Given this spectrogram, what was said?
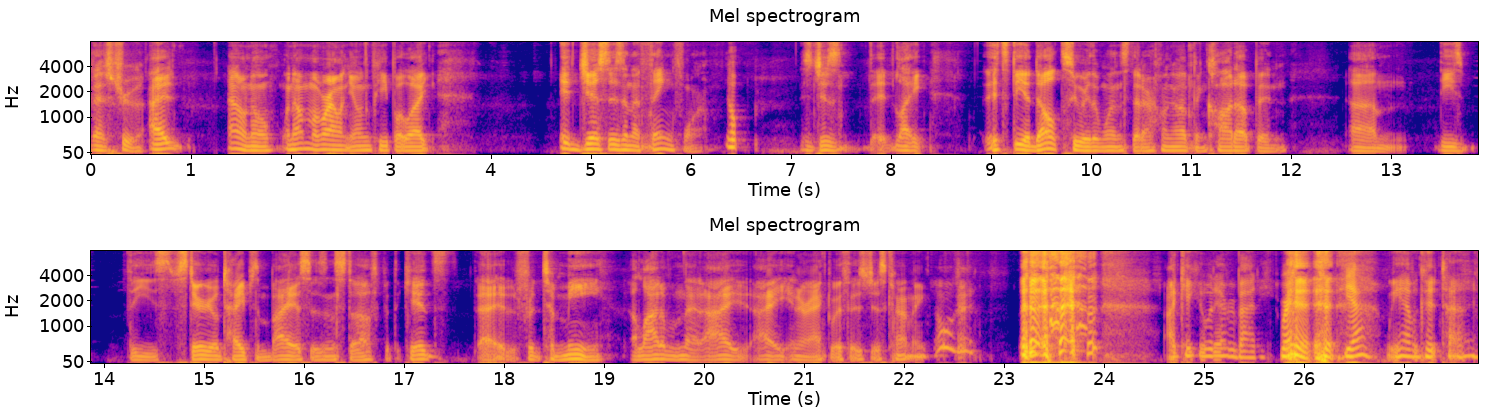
that's true. I I don't know. When I'm around young people, like it just isn't a thing for them. nope. It's just it, like it's the adults who are the ones that are hung up and caught up and um, these these stereotypes and biases and stuff. But the kids, uh, for to me, a lot of them that I I interact with is just kind of like, oh, okay. I kick it with everybody. Right. Yeah. we have a good time.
